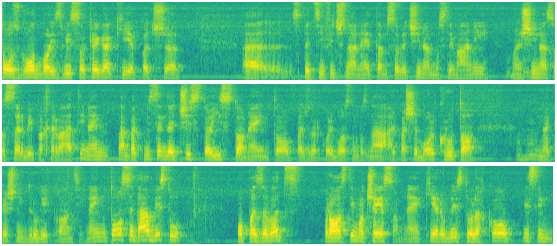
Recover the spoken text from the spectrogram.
to zgodbo iz visokega, ki je pač specifična, ne? tam so večina muslimani, manjšina so Srbi, pa Hrvati. Ne? Ampak mislim, da je čisto isto ne? in to pač kdorkoli Bosno pozna, ali pa še bolj kruto, na kakšnih drugih koncih. Ne? In to se da v bistvu opazovati s prostim očesom, ne? kjer v bistvu lahko, mislim,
